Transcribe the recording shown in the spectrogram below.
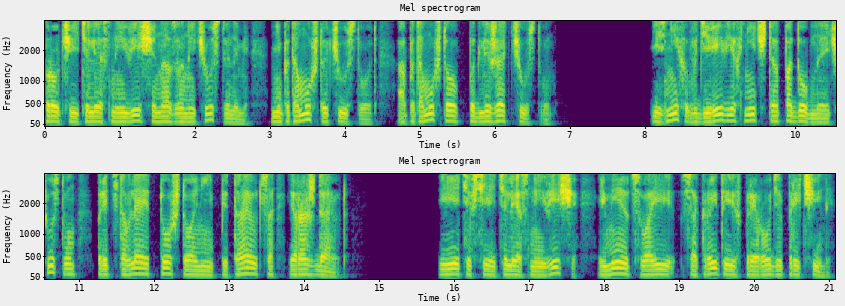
Прочие телесные вещи названы чувственными не потому, что чувствуют, а потому, что подлежат чувствам. Из них в деревьях нечто подобное чувствам представляет то, что они питаются и рождают. И эти все телесные вещи имеют свои сокрытые в природе причины,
